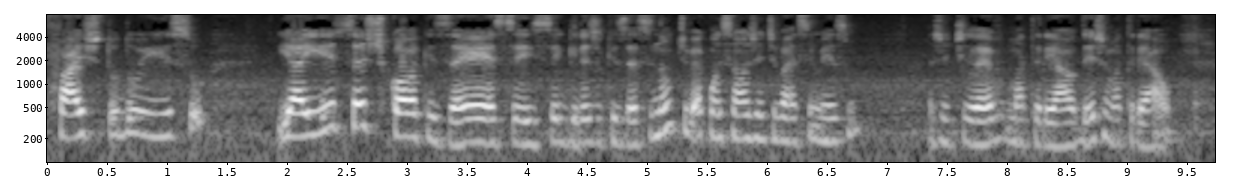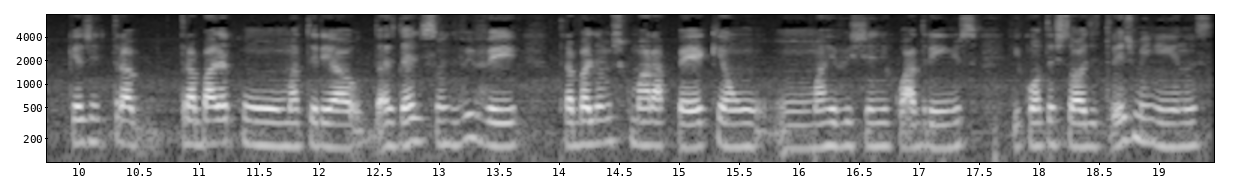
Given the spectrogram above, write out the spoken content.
faz tudo isso e aí, se a escola quiser, se, se a igreja quiser, se não tiver condição, a gente vai assim mesmo. A gente leva o material, deixa o material, porque a gente tra trabalha com o material das 10 lições de viver. Trabalhamos com Marapé, que é um, uma revistinha de quadrinhos que conta a história de três meninos.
